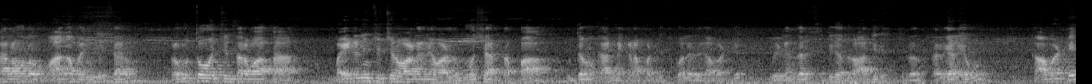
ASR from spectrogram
కాలంలో బాగా పనిచేశారు. ప్రభుత్వం వచ్చిన తర్వాత బయట నుంచి వచ్చిన వాళ్ళనే వాళ్ళు మోసారు తప్ప ఉద్యమకారుని ఎక్కడ పట్టించుకోలేదు కాబట్టి వీళ్ళందరి స్థితిగతులు ఆర్థిక స్థితిగతులు సరిగా లేవు. కాబట్టి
